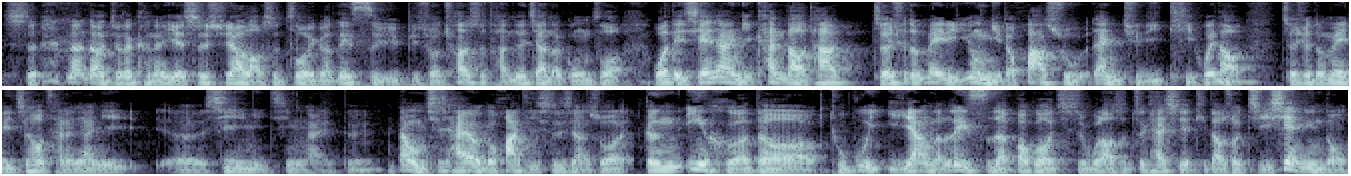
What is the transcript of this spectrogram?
是，那那我觉得可能也是需要老师做一个类似于比如说创始团队这样的工作，我得先让你看到他哲学的魅力，用你的话术让你去理体会到哲学的魅力之后，才能让你。呃，吸引你进来，对。那我们其实还有个话题是想说，跟硬核的徒步一样的类似的，包括其实吴老师最开始也提到说极限运动，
